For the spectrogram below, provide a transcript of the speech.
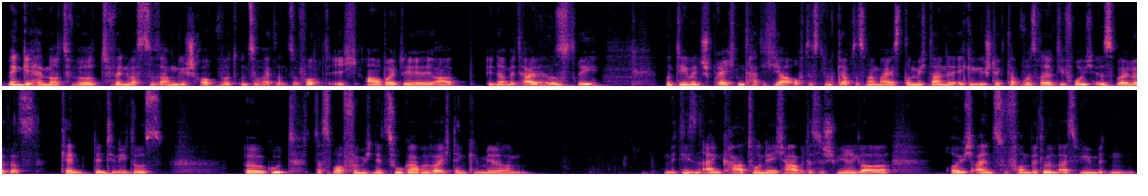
wenn gehämmert wird, wenn was zusammengeschraubt wird und so weiter und so fort. Ich arbeite ja in der Metallindustrie und dementsprechend hatte ich ja auch das Glück gehabt, dass mein Meister mich da in eine Ecke gesteckt hat, wo es relativ ruhig ist, weil er das kennt, den Tinnitus. Äh, gut, das war für mich eine Zugabe, weil ich denke mir, mit diesen einen K-Ton, den ich habe, das ist schwieriger, euch einen zu vermitteln, als wie mit einem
